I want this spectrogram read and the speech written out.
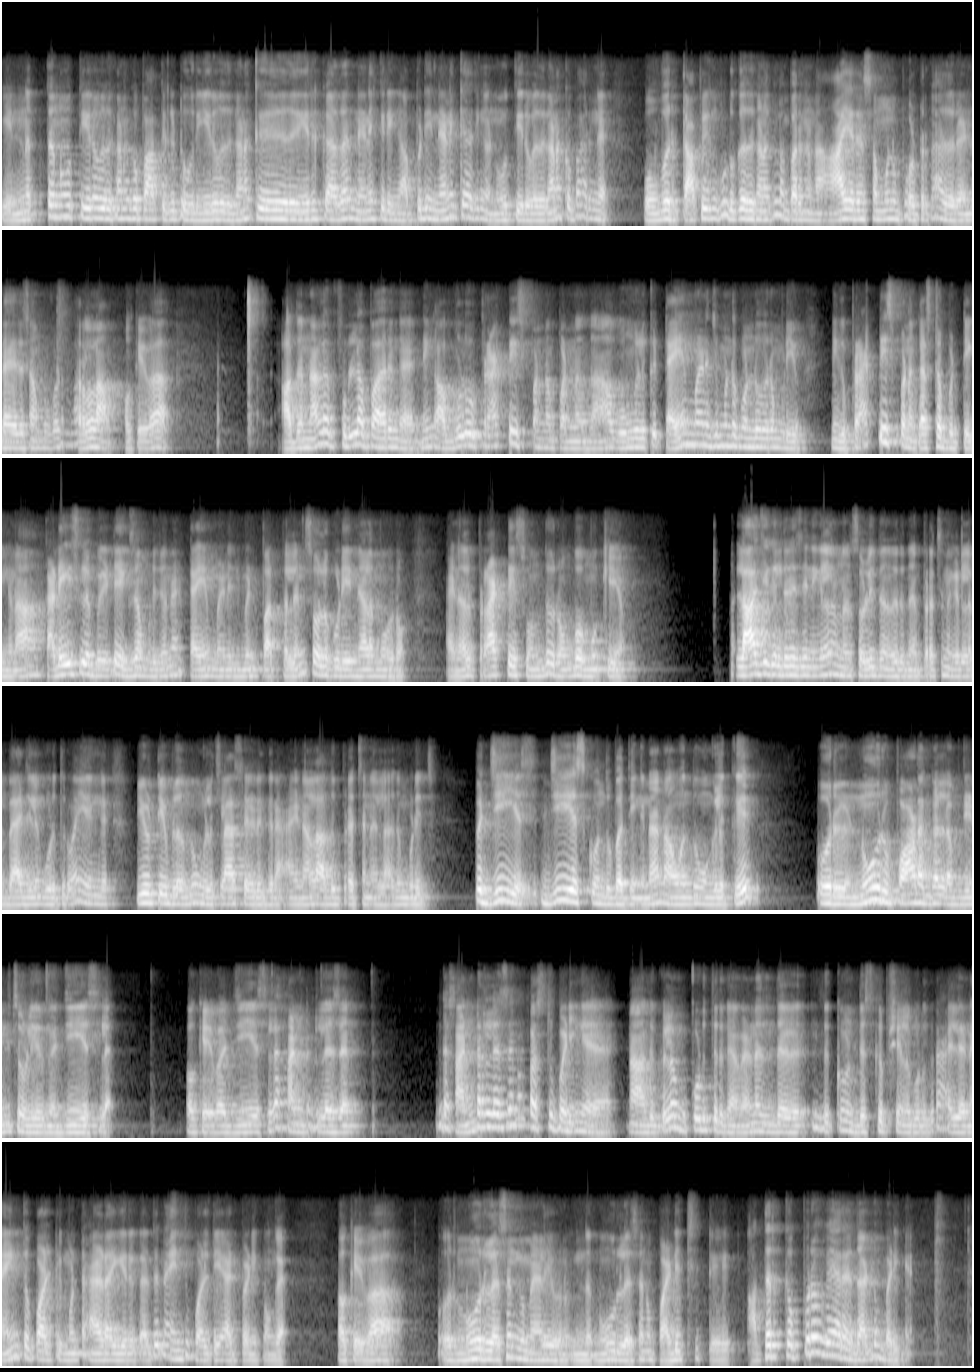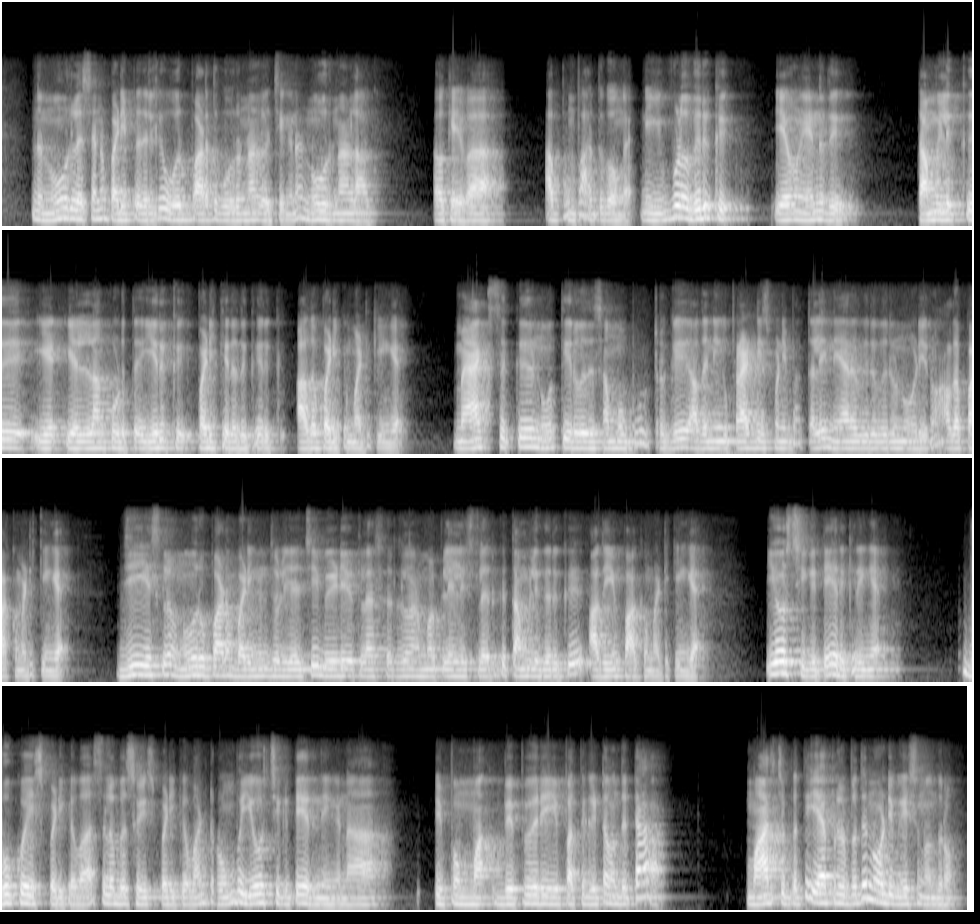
என்னத்த நூற்றி இருபது கணக்கு பார்த்துக்கிட்டு ஒரு இருபது கணக்கு இருக்காதான்னு நினைக்கிறீங்க. அப்படி நினைக்காதீங்க. நூற்றி இருபது கணக்கு பாருங்கள் ஒவ்வொரு டாப்பிக்கும் கொடுக்கறது கணக்கெலாம் பாருங்கள் நான் ஆயிரம் சம்முன்னு போட்டிருக்கேன். அது ரெண்டாயிரம் சம்மு கூட வரலாம். ஓகேவா அதனால் ஃபுல்லாக பாருங்கள் நீங்கள் அவ்வளோ ப்ராக்டிஸ் பண்ண பண்ண தான் உங்களுக்கு டைம் மேனேஜ்மெண்ட்டை கொண்டு வர முடியும். நீங்கள் ப்ராக்டிஸ் பண்ண கஷ்டப்பட்டீங்கன்னா கடைசியில் போயிட்டு எக்ஸாம் முடிஞ்சோன்னா டைம் மேனேஜ்மெண்ட் பத்தலைன்னு சொல்லக்கூடிய நிலைமை வரும். அதனால் ப்ராக்டிஸ் வந்து ரொம்ப முக்கியம். லாஜிக்கல் ரீசனிங்லாம் நான் சொல்லி தந்துருந்தேன். பிரச்சனை கிடையாது பேட்ஜ்லையும் கொடுத்துருவேன். எங்கள் யூடியூப்பில் வந்து உங்களுக்கு கிளாஸ் எடுக்கிறேன். அதனால் அது பிரச்சனை இல்லை அது முடிச்சு இப்போ ஜிஎஸ் ஜிஎஸ்க்கு வந்து பார்த்தீங்கன்னா நான் வந்து உங்களுக்கு ஒரு நூறு பாடங்கள் அப்படின்னு சொல்லியிருந்தேன் ஜிஎஸ்ல ஓகேவா ஜிஎஸ்ல ஹண்ட்ரட் லெசன் இந்த ஹண்ட்ரட் லெசனும் ஃபஸ்ட்டு படிங்க. நான் அதுக்குள்ளே கொடுத்துருக்கேன். வேணா இந்த இதுக்கும் டிஸ்கிரிப்ஷனில் கொடுக்குறேன். அதில் நைன்த்து குவாலிட்டி மட்டும் ஆட் ஆகியிருக்காது. நைன்த்து குவாலிட்டி ஆட் பண்ணிக்கோங்க. ஓகேவா ஒரு நூறு லெசனுக்கு மேலே வரும். இந்த நூறு லெசனை படிச்சுட்டு அதற்கப்புறம் வேறு ஏதாட்டும் படிங்க. இந்த நூறு லெசனும் படிப்பதற்கு ஒரு பாடத்துக்கு ஒரு நாள் வச்சிங்கன்னா நூறு நாள் ஆகும். ஓகேவா அப்போ பார்த்துக்கோங்க. நீ இவ்வளோ இருக்கு. இவங்க என்னது? தமிழுக்கு எ- எல்லாம் கொடுத்து இருக்குது படிக்கிறதுக்கு இருக்குது அதை படிக்க மாட்டேங்கிங்க மேக்ஸுக்கு நூற்றி இருபது சம்மு போட்டிருக்கு. அதை நீங்கள் ப்ராக்டிஸ் பண்ணி பார்த்தாலே நேரம் விறுவிறுன்னு ஓடிடும் அதை பார்க்க மாட்டேங்கிங்க ஜிஎஸ்சில் நூறு பாடம் படிங்கன்னு சொல்லியாச்சு. வீடியோ கிளாஸில் நம்ம பிளேலிஸ்ட்டில் இருக்குது தமிழுக்கு இருக்குது அதையும் பார்க்க மாட்டேங்கிங்க யோசிச்சுக்கிட்டே இருக்கிறீங்க. புக் வைஸ் படிக்கவா? சிலபஸ் வைஸ் படிக்கவான்ட்டு ரொம்ப யோசிச்சுக்கிட்டே இருந்தீங்கன்னா இப்போ மா பிப்ரவரி பத்துக்கிட்ட வந்துட்டா மார்ச் பத்து ஏப்ரல் பத்து நோட்டிஃபிகேஷன் வந்துடும்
